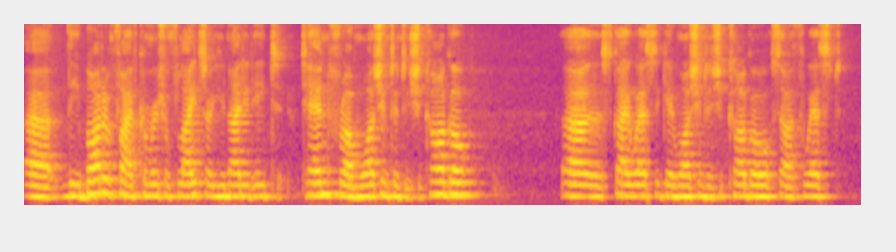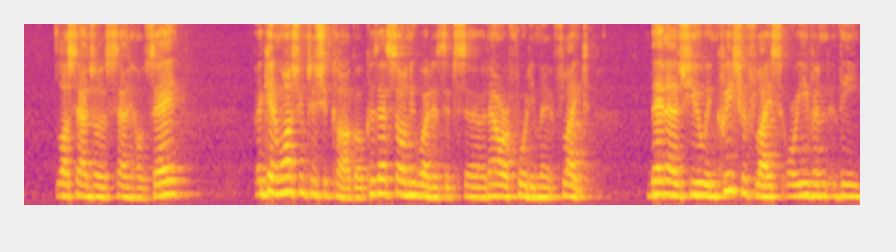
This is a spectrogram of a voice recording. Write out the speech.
Uh, the bottom five commercial flights are United 810 from Washington to Chicago, uh, SkyWest again, Washington, Chicago, Southwest, Los Angeles, San Jose. Again, Washington, Chicago, because that's only what is it's uh, an hour 40 minute flight. Then, as you increase your flights or even the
